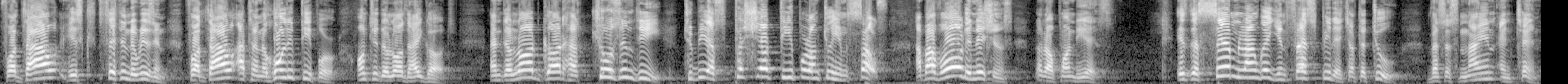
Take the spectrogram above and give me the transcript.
For thou, he's stating the reason, for thou art an holy people unto the Lord thy God. And the Lord God hath chosen thee to be a special people unto himself above all the nations that are upon the earth. It's the same language in First Peter chapter 2, verses 9 and 10.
